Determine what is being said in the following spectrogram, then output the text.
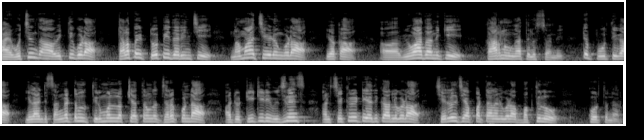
ఆ వచ్చిన ఆ వ్యక్తి కూడా తలపై టోపీ ధరించి నమాజ్ చేయడం కూడా ఈ యొక్క వివాదానికి కారణంగా తెలుస్తుంది. అంటే పూర్తిగా ఇలాంటి సంఘటనలు తిరుమలలో క్షేత్రంలో జరగకుండా అటు టీటీడీ విజిలెన్స్ అండ్ సెక్యూరిటీ అధికారులు కూడా చర్యలు చేపట్టాలని కూడా భక్తులు కోరుతున్నారు.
